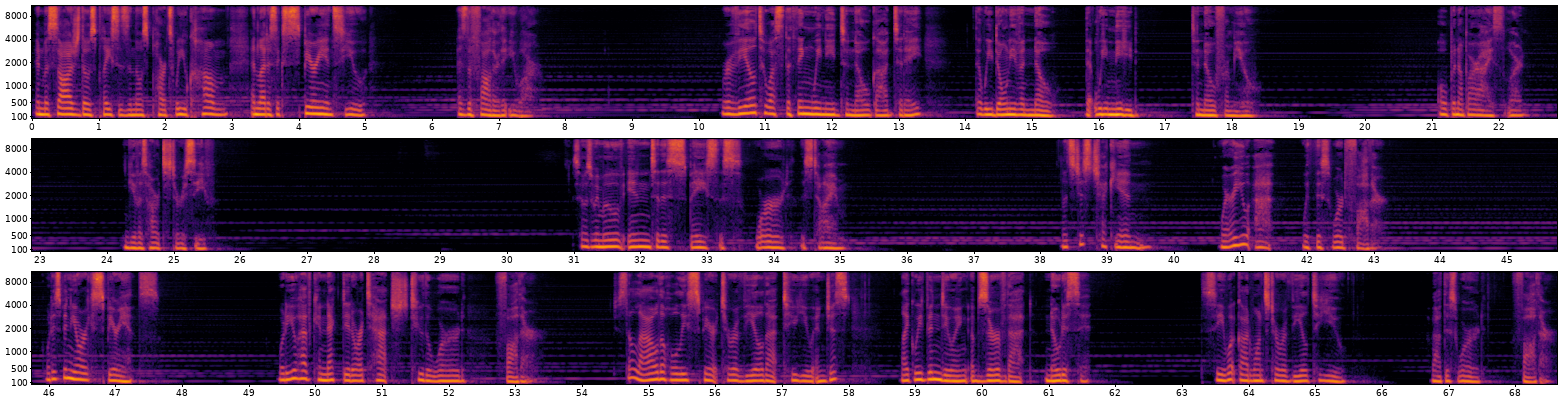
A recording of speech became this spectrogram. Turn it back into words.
and massage those places and those parts? Will you come and let us experience you as the Father that you are? Reveal to us the thing we need to know, God, today that we don't even know that we need to know from you. Open up our eyes, Lord. Give us hearts to receive. So, as we move into this space, this word, this time, let's just check in. Where are you at with this word, Father? What has been your experience? What do you have connected or attached to the word Father? Just allow the Holy Spirit to reveal that to you and just like we've been doing, observe that, notice it. See what God wants to reveal to you about this word, Father.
